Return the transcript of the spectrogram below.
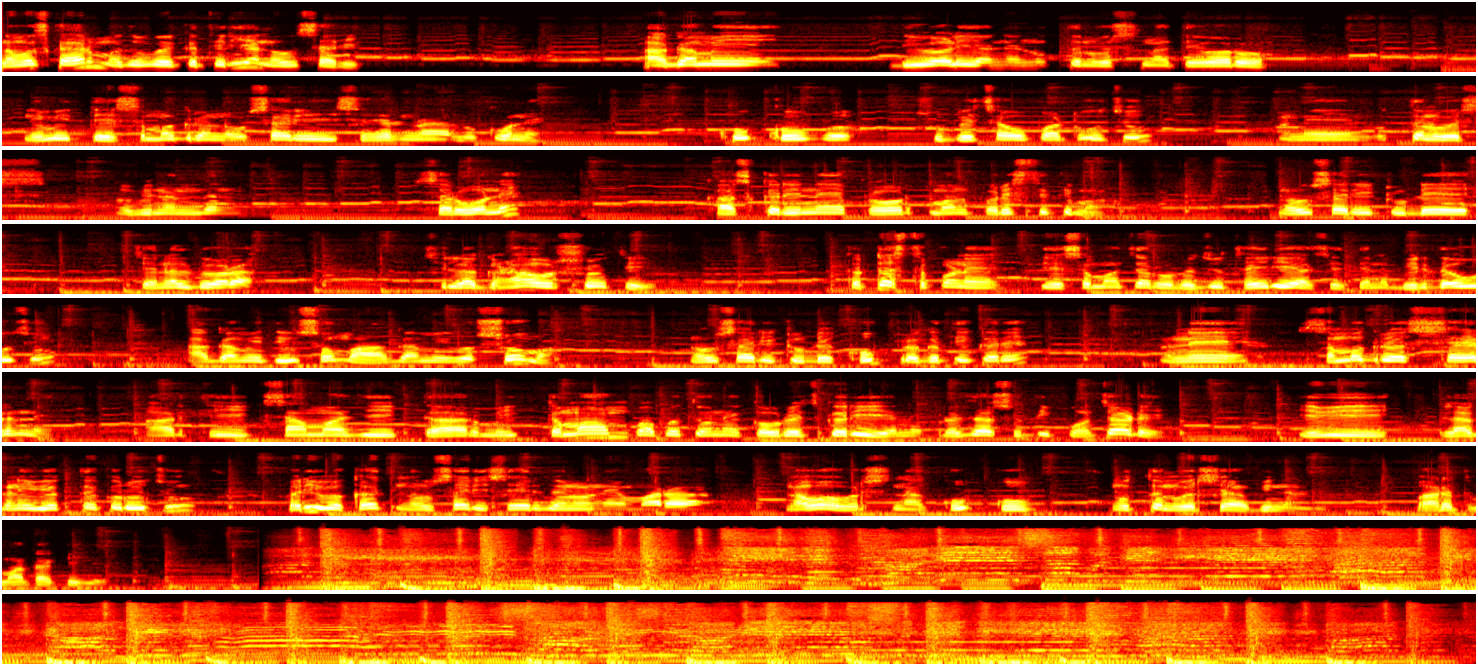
નમસ્કાર, મધુભાઈ કથિરિયા, નવસારી. આગામી દિવાળી અને નૂતન વર્ષના તહેવારો નિમિત્તે સમગ્ર નવસારી શહેરના લોકોને ખૂબ ખૂબ શુભેચ્છાઓ પાઠવું છું અને નૂતન વર્ષ અભિનંદન સર્વોને, ખાસ કરીને પ્રવર્તમાન પરિસ્થિતિમાં નવસારી ટુડે ચેનલ દ્વારા છેલ્લા ઘણા વર્ષોથી તટસ્થપણે જે સમાચારો રજૂ થઈ રહ્યા છે તેને બિરદાવું છું. આગામી દિવસોમાં, આગામી વર્ષોમાં નવસારી ટુડે ખૂબ પ્રગતિ કરે અને સમગ્ર શહેરને આર્થિક, સામાજિક, ધાર્મિક તમામ બાબતોને કવરેજ કરી અને પ્રજા સુધી પહોંચાડે એવી લાગણી વ્યક્ત કરું છું. ફરી વખત નવસારી શહેરજનોને મારા નવા વર્ષના ખૂબ ખૂબ નૂતન વર્ષે અભિનંદન. ભારત માતા કી જય.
